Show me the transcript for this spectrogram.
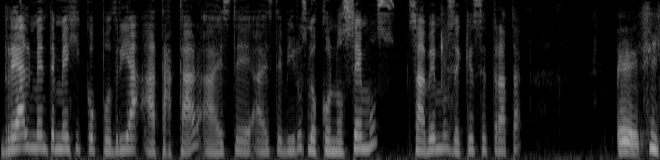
¿Realmente México podría atacar a este, a este virus? ¿Lo conocemos? ¿Sabemos de qué se trata? Eh, sí,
